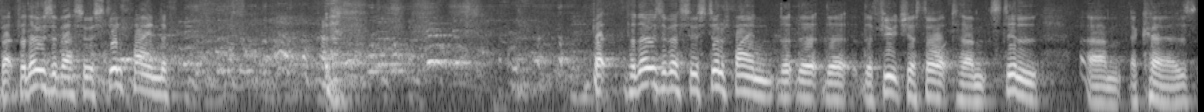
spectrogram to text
But for those of us who still find the. but for those of us who still find that the, the, the future thought um, still um, occurs,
